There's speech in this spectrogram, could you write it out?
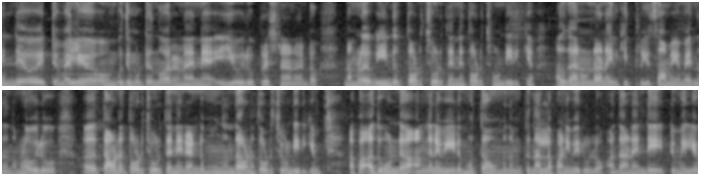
എന്റെ ഏറ്റവും വലിയ ബുദ്ധിമുട്ട് എന്ന് പറയുന്നത് തന്നെ ഈ ഒരു പ്രശ്നമാണ് കേട്ടോ. നമ്മൾ വീണ്ടും തുടച്ചുകൊടുത്ത് തന്നെ തുടച്ചുകൊണ്ടിരിക്കുക അത് കാരണം കൊണ്ടാണ് എനിക്ക് ഇത്രയും സമയം വരുന്നത്. നമ്മൾ ഒരു തവണ തുടച്ചുകൊടുത്ത് തന്നെ രണ്ടും മൂന്നും തവണ തുടച്ചുകൊണ്ടിരിക്കും അപ്പോൾ അതുകൊണ്ട് അങ്ങനെ വീട് മൊത്തമാകുമ്പോൾ നമുക്ക് നല്ല പണി വരുമല്ലോ. അതാണ് എന്റെ ഏറ്റവും വലിയ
